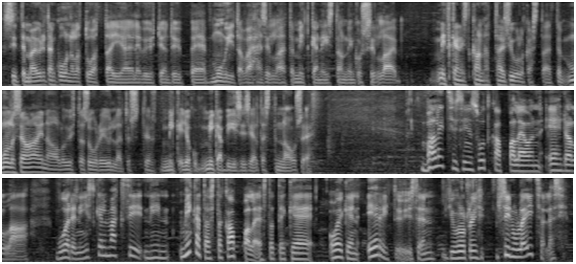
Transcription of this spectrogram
sitten mä yritän kuunnella tuottajia ja levyyhtiön tyyppejä muita vähän sillä että mitkä niistä on niin kuin sillä mitkä niistä kannattaisi julkaista. Että mulle se on aina ollut yhtä suuri yllätys, että mikä, joku, mikä biisi sieltä sitten nousee. Valitsisin sut kappale on ehdolla vuoden iskelmäksi, niin mikä tästä kappaleesta tekee oikein erityisen juuri sinulle itsellesi?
